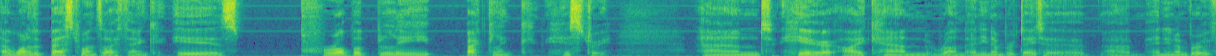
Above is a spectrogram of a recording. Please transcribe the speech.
Now, one of the best ones I think is probably backlink history. And here I can run any number of data, uh, any number of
